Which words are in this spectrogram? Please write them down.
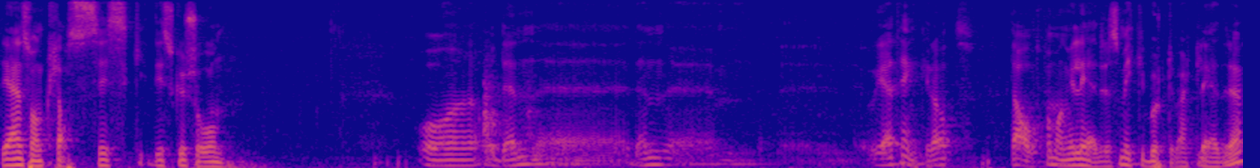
Det er en sånn klassisk diskusjon. Og, og den, eh, den eh, jeg tenker at det er altfor mange ledere som ikke burde vært ledere.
